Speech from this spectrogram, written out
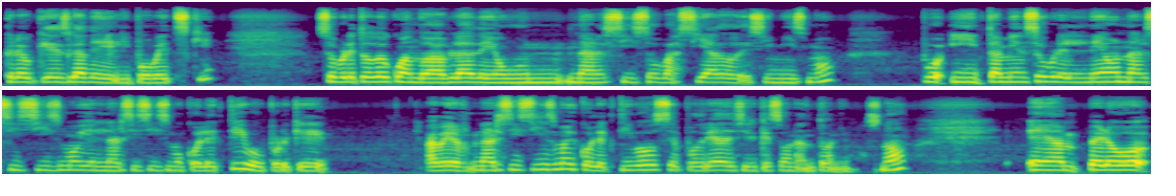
creo que es la de Lipovetsky, sobre todo cuando habla de un narciso vaciado de sí mismo, y también sobre el neonarcisismo y el narcisismo colectivo, porque, a ver, narcisismo y colectivo se podría decir que son antónimos, ¿no? Em, pero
